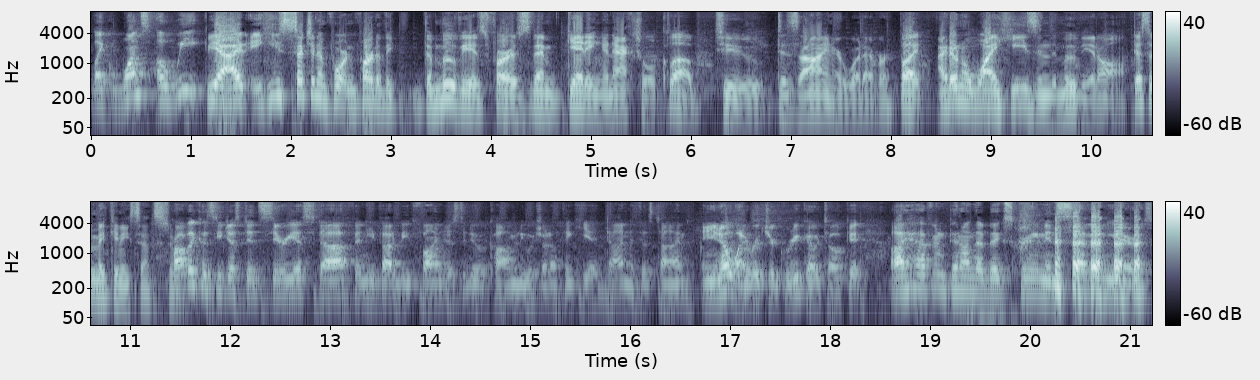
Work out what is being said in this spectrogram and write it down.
like once a week. Yeah, I, he's such an important part of the the movie as far as them getting an actual club to design or whatever. But I don't know why he's in the movie at all. Doesn't make any sense to me. Probably because he just did serious stuff and he thought it'd be fun just to do a comedy, which I don't think he had done at this time. And you know why Richard Grieco took it? I haven't been on the big screen in seven years.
